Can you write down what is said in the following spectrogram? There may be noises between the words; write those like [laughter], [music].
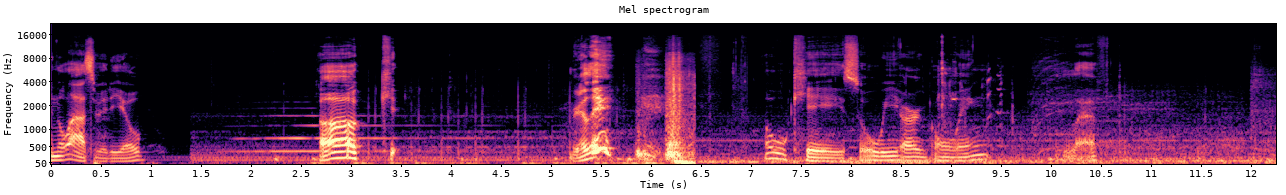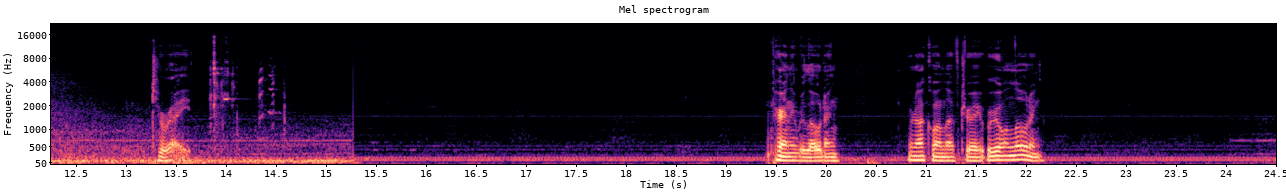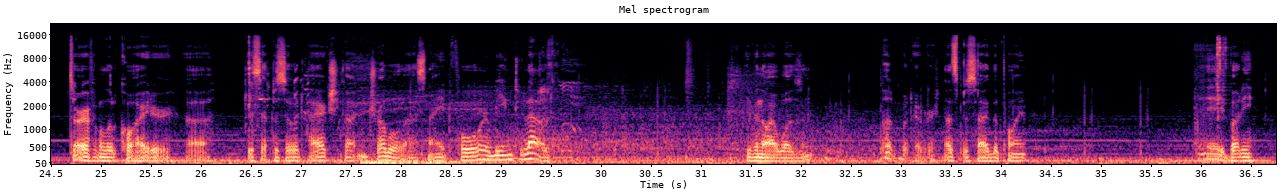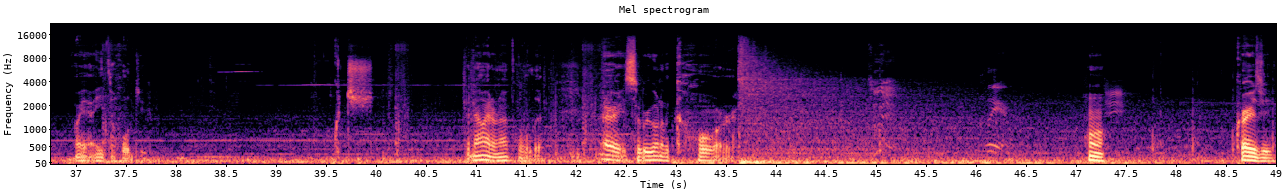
in the last video. Okay. Really? Okay, so we are going left to right. Apparently we're loading. We're not going left to right, we're going loading. Sorry if I'm a little quieter uh, this episode. I actually got in trouble last night for being too loud. Even though I wasn't. But whatever, that's beside the point. Hey, buddy. Oh yeah, I need to hold you. But now I don't have to hold it. Alright, so we're going to the core. Clear. Huh. Crazy.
